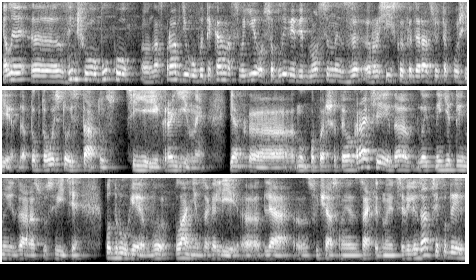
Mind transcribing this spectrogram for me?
але е, з іншого боку, е, насправді у Ватикана свої особливі відносини з Російською Федерацією також є. Да? Тобто, ось той статус цієї країни, як, е, ну, по-перше, теократії, да, ледь не єдиної зараз у світі. По-друге, в плані взагалі для сучасної західної цивілізації, куди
